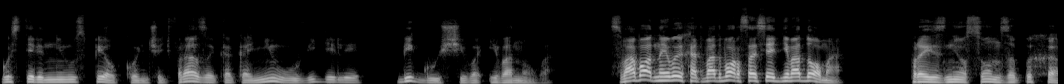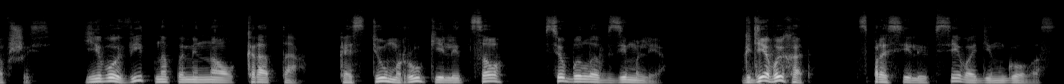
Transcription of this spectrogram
Густерин не успел кончить фразы, как они увидели бегущего Иванова. «Свободный выход во двор соседнего дома!» произнес он, запыхавшись. Его вид напоминал крота. Костюм, руки, лицо – все было в земле. «Где выход?» – спросили все в один голос.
